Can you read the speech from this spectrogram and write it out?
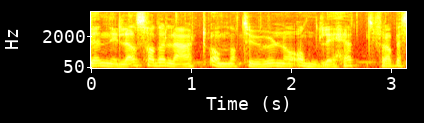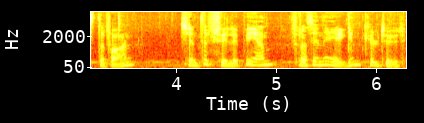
Det Nillas hadde lært om naturen og åndelighet fra bestefaren, kjente Philip igjen fra sin egen kultur.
